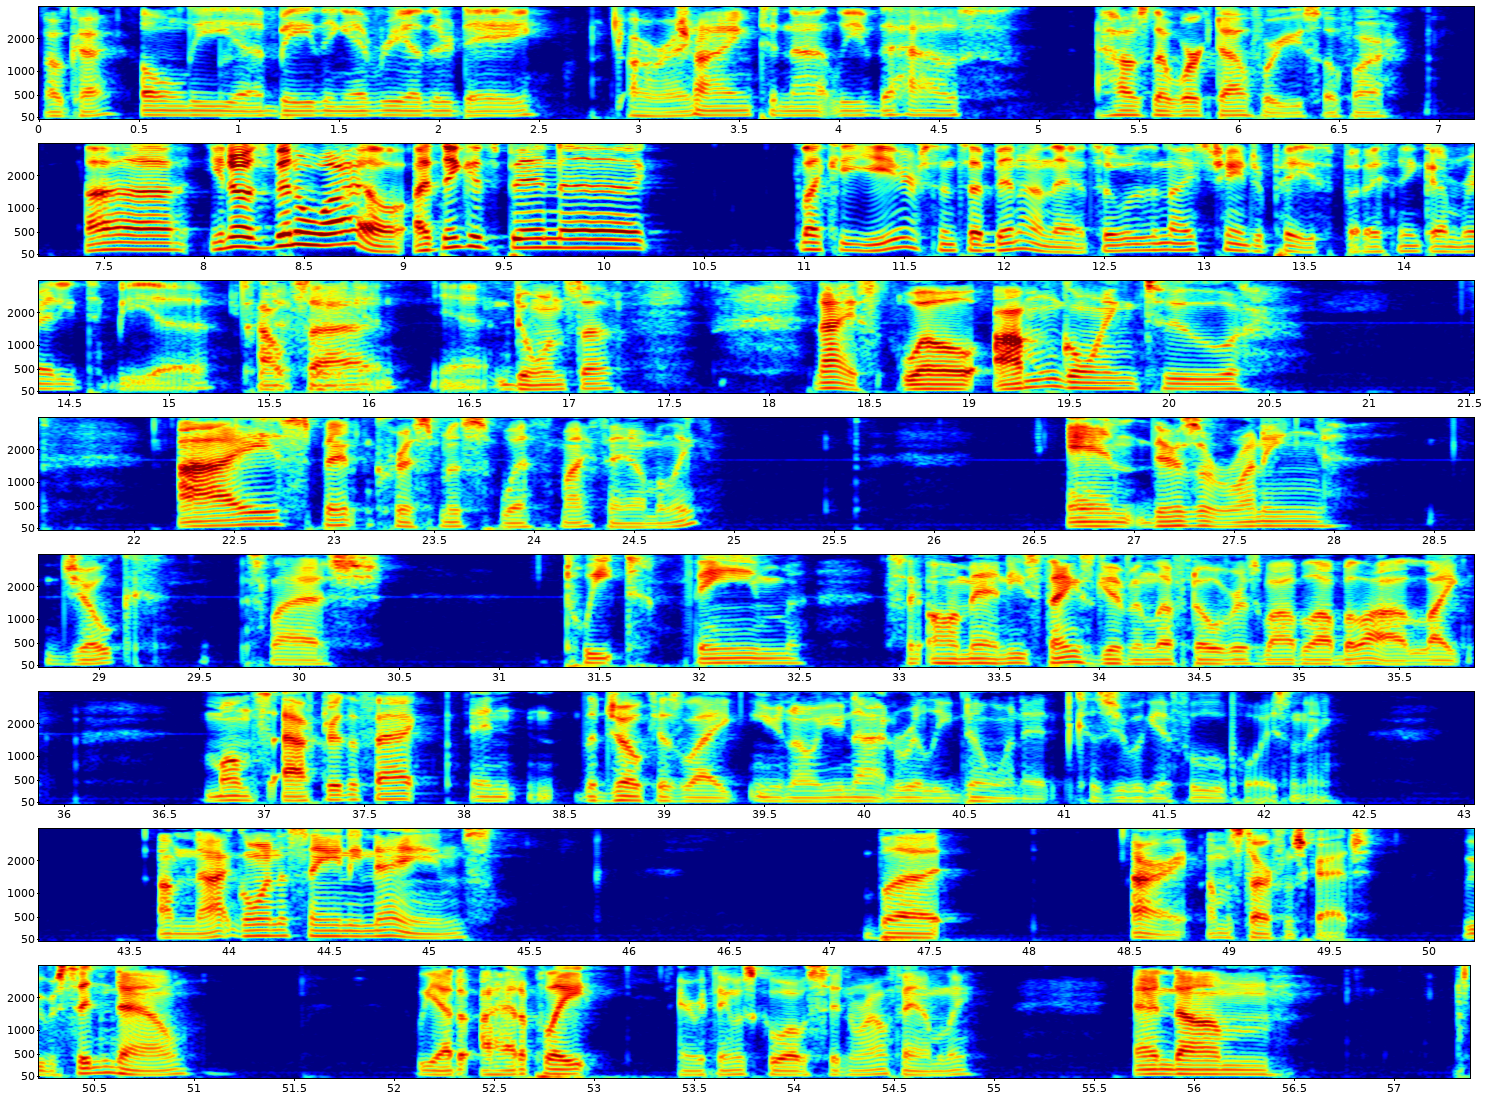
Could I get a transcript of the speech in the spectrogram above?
okay, only uh, bathing every other day, all right. trying to not leave the house. How's that worked out for you so far? Uh, you know, it's been a while. I think it's been uh like a year since I've been on that, so it was a nice change of pace. But I think I'm ready to be uh Outside? again. Yeah. doing stuff. Nice. Well, I'm going to. I spent Christmas with my family, and there's a running joke slash tweet theme. It's like, oh man, these Thanksgiving leftovers, blah blah blah. Like months after the fact, and the joke is like, you know, you're not really doing it because you would get food poisoning. I'm not going to say any names, but all right, I'm gonna start from scratch. We were sitting down. We had I had a plate. Everything was cool. I was sitting around family, and um,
